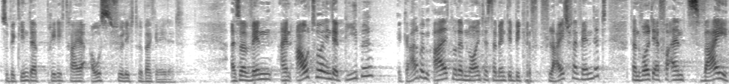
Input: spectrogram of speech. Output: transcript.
zu Beginn der Predigtreihe ausführlich darüber geredet. Also wenn ein Autor in der Bibel egal ob im Alten oder im Neuen Testament, den Begriff Fleisch verwendet, dann wollte er vor allem zwei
